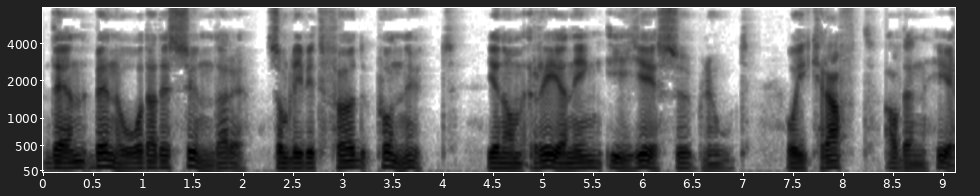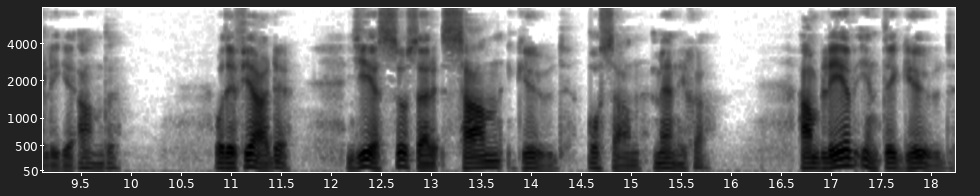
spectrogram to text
den benådade syndare som blivit född på nytt genom rening i Jesu blod och i kraft av den helige Ande. Och det fjärde, Jesus är sann Gud och sann människa. Han blev inte Gud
